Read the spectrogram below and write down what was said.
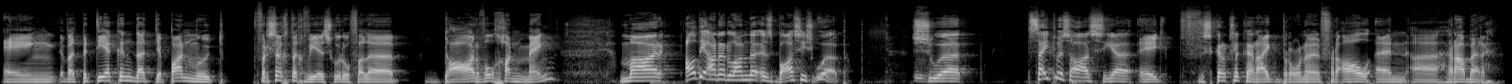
En wat beteken dat Japan moet versigtig wees oor of hulle daar wil gaan meng. Maar al die ander lande is basies oop. So Suidoos-Asië het verskriklike ryk bronne veral in uh rubber.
